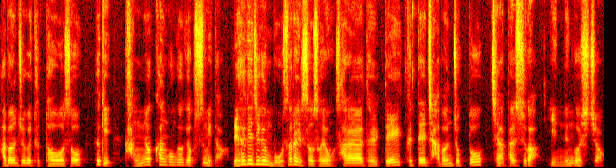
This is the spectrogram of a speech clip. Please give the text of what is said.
하반 쪽이 두터워서 흙이 강력한 공격이 없습니다. 내 흙이 지금 못 살아 있어서요. 살아야 될 때 그때 자반 쪽도 제압할 수가 있는 것이죠.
